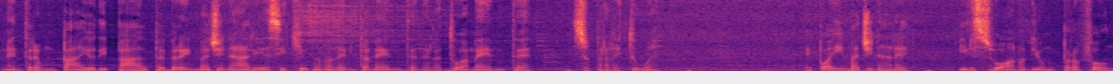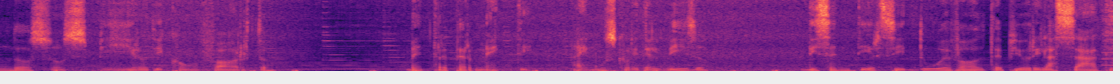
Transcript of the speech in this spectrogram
mentre un paio di palpebre immaginarie si chiudono lentamente nella tua mente sopra le tue. E puoi immaginare il suono di un profondo sospiro di conforto, mentre permetti ai muscoli del viso di sentirsi due volte più rilassati,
